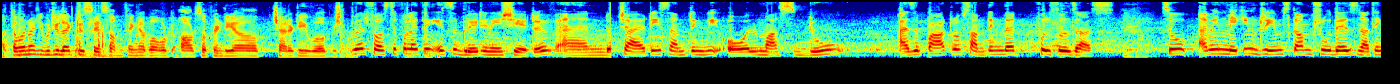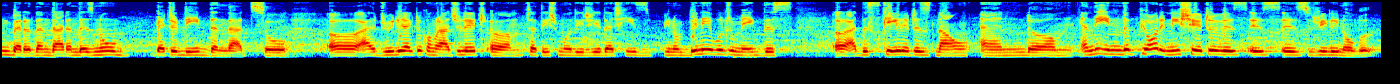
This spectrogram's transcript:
Tamanna, would you like to say something about Arts of India charity work? Well, first of all, I think it's a great initiative, and charity is something we all must do as a part of something that fulfills us. So, I mean, making dreams come true, there's nothing better than that, and there's no better deed than that. So, uh, I'd really like to congratulate um, Satish Modi ji that he's you know been able to make this uh, at the scale it is now, and um, and the in the pure initiative is is is really noble.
